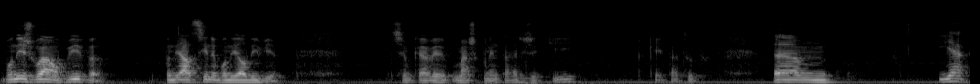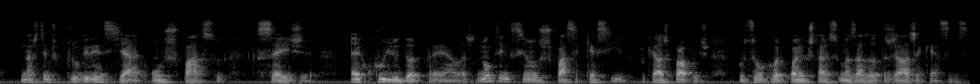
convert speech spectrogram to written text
Bom dia, João, viva! Bom dia, Alcina, bom dia, Olivia. Deixa-me cá ver mais comentários aqui. Ok, está tudo. Um, yeah, nós temos que providenciar um espaço que seja acolhedor para elas. Não tem que ser um espaço aquecido, porque elas próprias, com o seu corpo, ao encostar-se umas às outras, elas aquecem-se.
